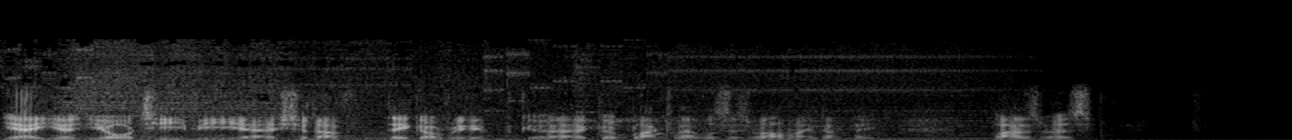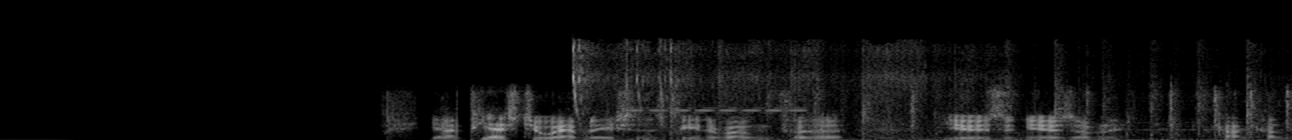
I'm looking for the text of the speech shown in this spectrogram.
Yeah, your, your TV uh, should have. They got really uh, good black levels as well, mind, haven't they? Plasmas. Yeah, PS2 emulation's been around for years and years, haven't it? Can't can't.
